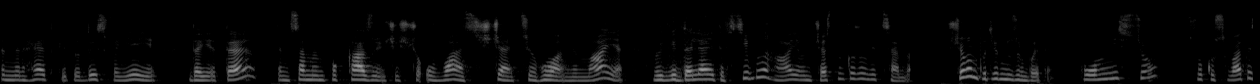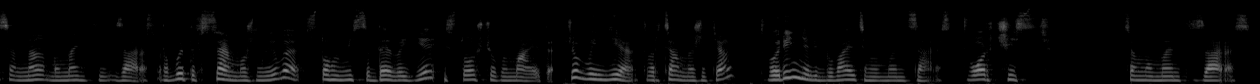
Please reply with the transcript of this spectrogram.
енергетики туди своєї даєте, тим самим показуючи, що у вас ще цього немає, ви віддаляєте всі блага, я вам чесно кажу від себе. Що вам потрібно зробити? Повністю сфокусуватися на моменті зараз, робити все можливе з того місця, де ви є, і з того, що ви маєте. Що ви є творцями життя, творіння відбувається в момент зараз. Творчість це момент зараз.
